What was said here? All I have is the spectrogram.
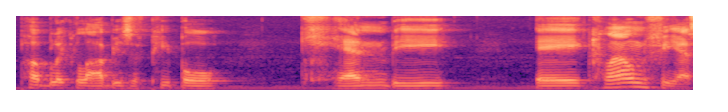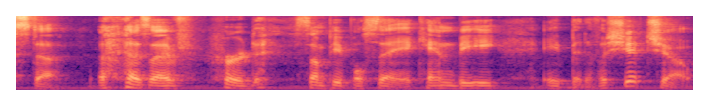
public lobbies of people can be a clown fiesta, as I've heard some people say. It can be a bit of a shit show.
